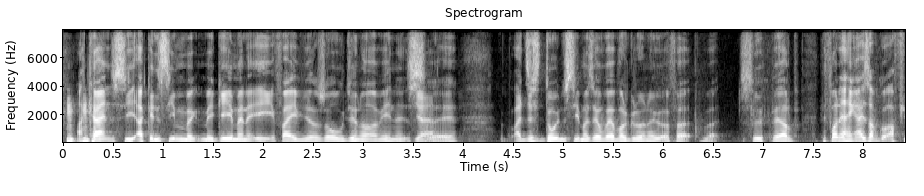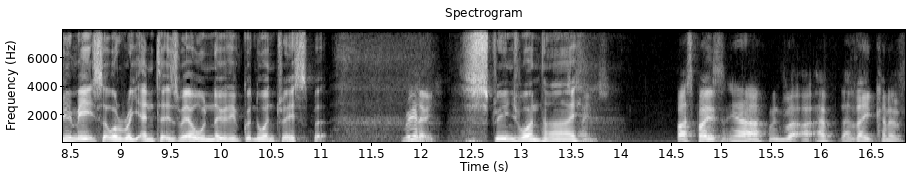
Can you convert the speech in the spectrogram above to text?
I can't see. I can see me, me gaming at eighty five years old. You know what I mean? It's. Yeah. Uh, I just don't see myself ever growing out of it. But superb. The funny thing is, I've got a few mates that were right into it as well, and now they've got no interest. But Really strange one, aye. strange. But I suppose, yeah. I mean, have have they kind of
